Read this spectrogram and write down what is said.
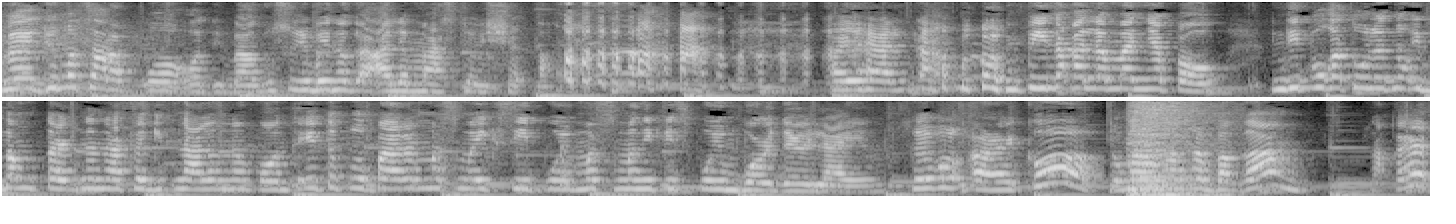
medyo masarap po, o diba? Gusto niyo ba yung nag-aalam master chef ako? Ayan, tapos yung pinakalaman niya po, hindi po katulad ng ibang tart na nasa gitna lang ng konti. Ito po parang mas maiksi po, mas manipis po yung borderline. So, yung aray ko, tumama sa bagang. Sakit.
